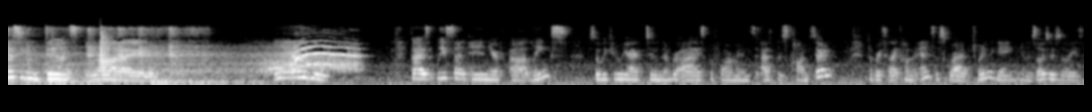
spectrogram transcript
want to see them dance live. Ooh. Guys, please send in your uh, links so we can react to Number I's performance at this concert. Don't forget to like, comment, and subscribe. Join the gang, and as always, as always,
